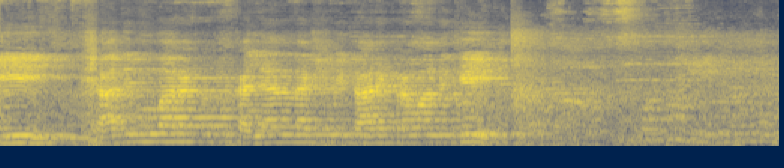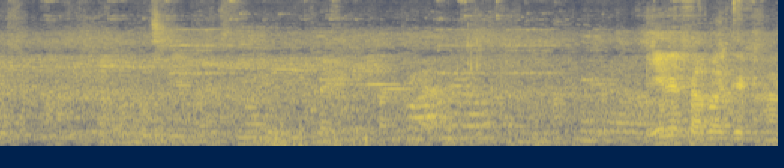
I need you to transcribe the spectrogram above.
ఈ షాదీ ముబారక్ కళ్యాణ లక్ష్మి కార్యక్రమానికి నేనే సభాధ్యక్షుడు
